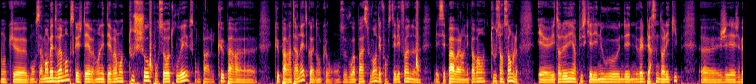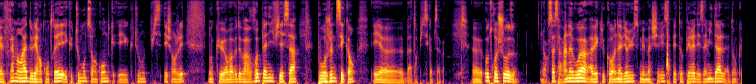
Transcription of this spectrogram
Donc bon, ça m'embête vraiment parce que j'étais, on était vraiment tous chauds pour se retrouver parce qu'on parle que par que par internet quoi. Donc on, se voit pas souvent, des fois on se téléphone, mais c'est pas voilà, on n'est pas vraiment tous ensemble. Et étant donné en plus qu'il y a des nouveaux, des nouvelles personnes dans l'équipe, j'avais vraiment hâte de les rencontrer et que tout le monde se rend compte et que tout le monde puisse échanger. Donc euh, on va devoir replanifier ça pour je ne sais quand. Et euh, bah tant pis, c'est comme ça. Quoi. Euh, autre chose, alors ça, ça n'a rien à voir avec le coronavirus, mais ma chérie s'est fait opérer des amygdales, donc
